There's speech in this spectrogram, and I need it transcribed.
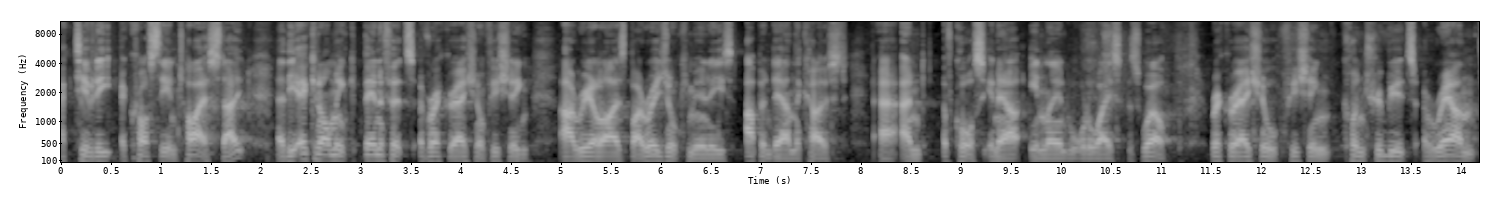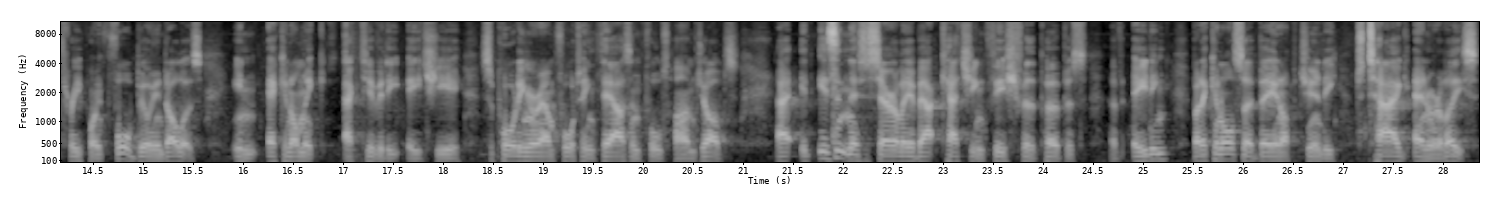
activity across the entire state, uh, the economic benefits of recreational fishing are realised by regional communities up and down the coast uh, and, of course, in our inland waterways as well. Recreational fishing contributes around $3.4 billion in economic activity each year, supporting around 14,000 full-time jobs. Uh, it isn't necessarily about catching fish for the purpose of eating, but it can also be an opportunity to tag and release.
